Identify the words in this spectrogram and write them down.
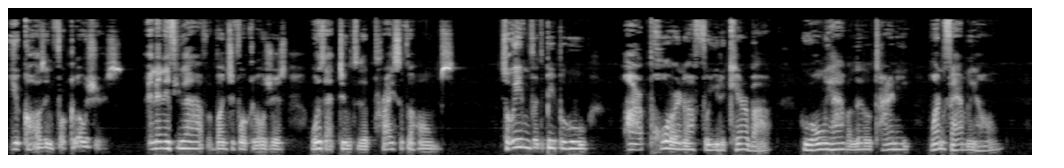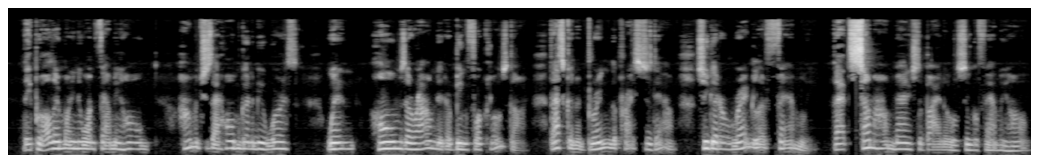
you're causing foreclosures. And then if you have a bunch of foreclosures, what does that do to the price of the homes? So even for the people who are poor enough for you to care about, who only have a little tiny one family home, they put all their money in one family home. How much is that home going to be worth when homes around it are being foreclosed on. That's going to bring the prices down. So you got a regular family that somehow managed to buy a little single family home.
